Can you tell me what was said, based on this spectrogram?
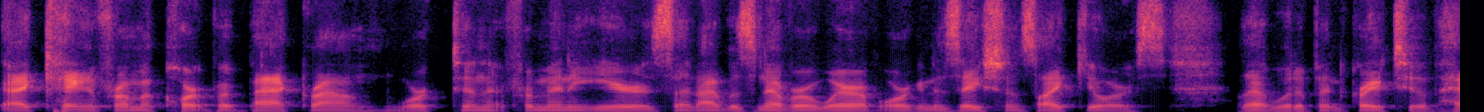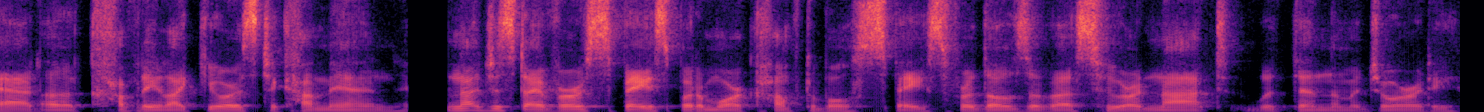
I came from a corporate background, worked in it for many years, and I was never aware of organizations like yours. That would have been great to have had a company like yours to come in, not just diverse space, but a more comfortable space for those of us who are not within the majority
